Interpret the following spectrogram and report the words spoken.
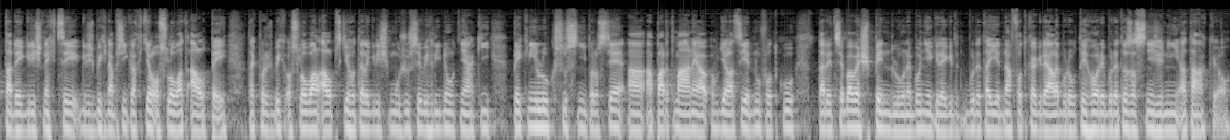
tady, když nechci, když bych například chtěl oslovat Alpy, tak proč bych oslovoval alpský hotel, když můžu si vyhlídnout nějaký pěkný luxusní prostě apartmány a udělat si jednu fotku tady třeba ve Špindlu nebo někde, kde bude ta jedna fotka, kde ale budou ty hory, bude to zasněžený a tak, jo.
